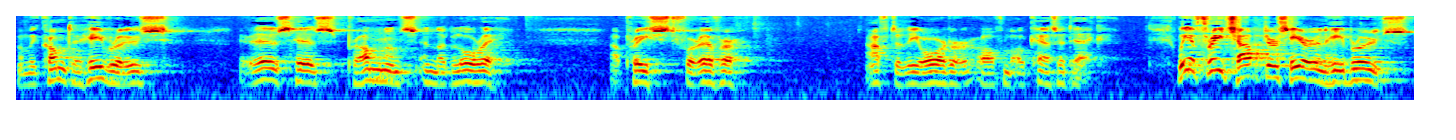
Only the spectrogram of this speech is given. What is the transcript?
when we come to Hebrews, there is his prominence in the glory, a priest forever after the order of Melchizedek. We have three chapters here in Hebrews.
